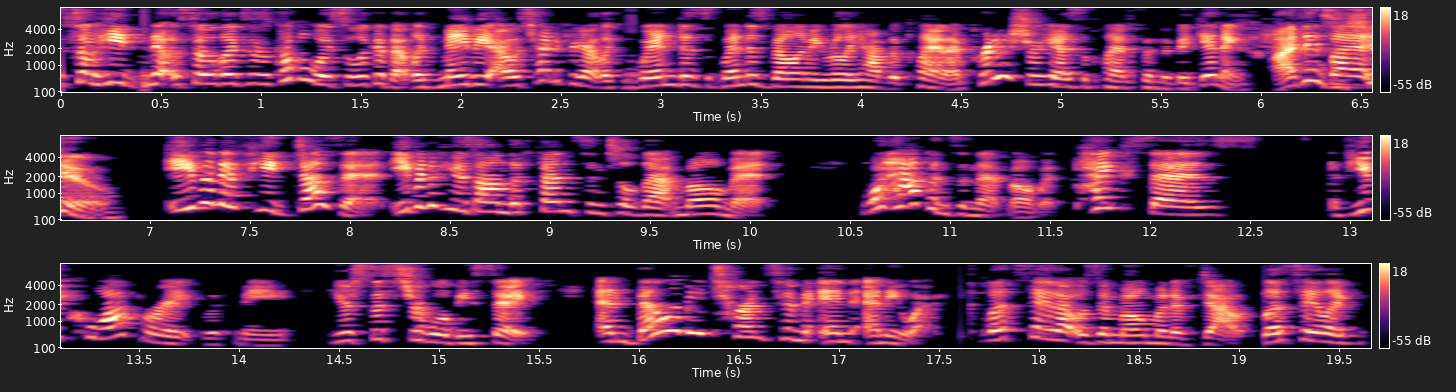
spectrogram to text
So he, no, so like, there's a couple ways to look at that. Like maybe I was trying to figure out, like, when does, when does Bellamy really have the plan? I'm pretty sure he has the plan from the beginning. I think so too. Even if he doesn't, even if he was on the fence until that moment, what happens in that moment? Pike says, if you cooperate with me, your sister will be safe. And Bellamy turns him in anyway. Let's say that was a moment of doubt. Let's say like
